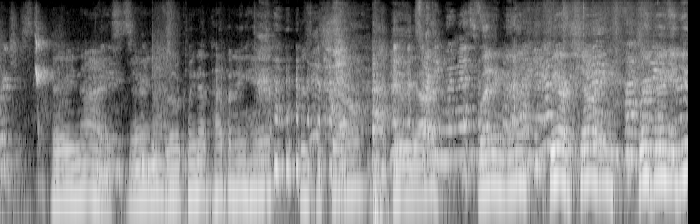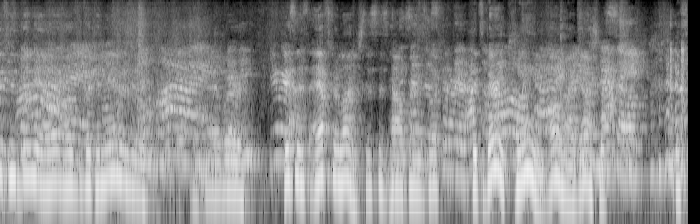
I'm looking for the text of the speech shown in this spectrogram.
Gorgeous. Very nice. Very nice. A little cleanup happening here. There's Michelle. Here we are. Sweating women. We are showing, we're doing a YouTube video of the community. And we're, this is after lunch. This is how things look. It's very clean. Oh my gosh. It's, it's,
